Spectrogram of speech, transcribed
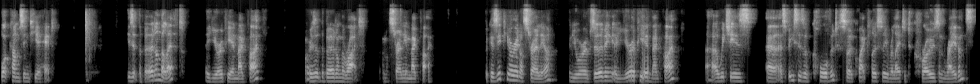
what comes into your head? Is it the bird on the left, a European magpie, or is it the bird on the right, an Australian magpie? Because if you're in Australia and you are observing a European magpie, uh, which is uh, a species of corvid, so quite closely related to crows and ravens,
